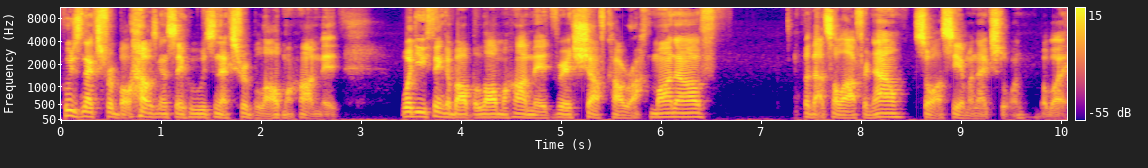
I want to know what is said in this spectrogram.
Who's next for Belal? I was to say who's next for Belal Muhammad. What do you think about Belal Muhammad versus Shavkat Rakhmonov? But that's all out for now. So I'll see you in my next one. Bye bye.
